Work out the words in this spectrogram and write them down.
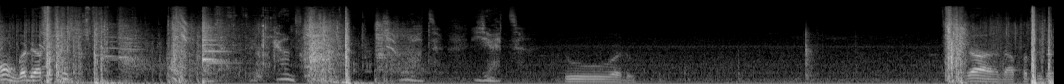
Oh, enggak di atas tuh. Can't. Not yet. Duh, aduh. Ya, dapat juga.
